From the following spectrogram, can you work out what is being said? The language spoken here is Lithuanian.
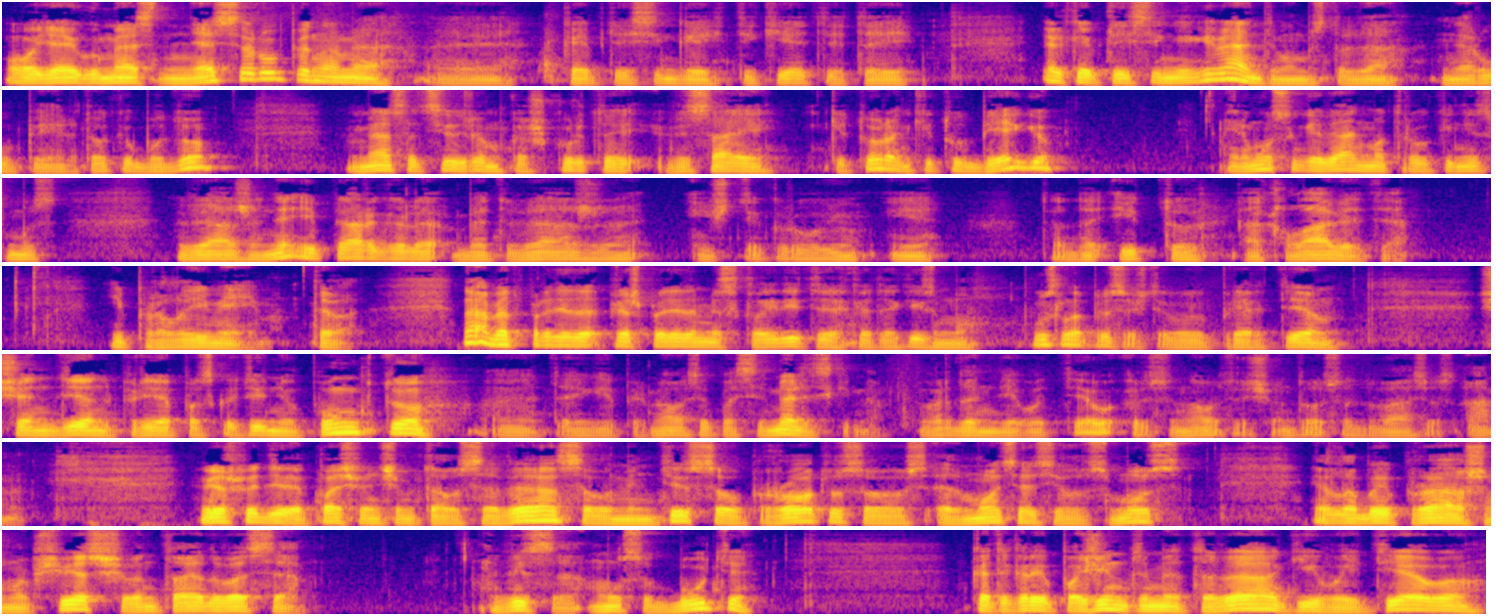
O jeigu mes nesirūpiname, e, kaip teisingai tikėti, tai ir kaip teisingai gyventi mums tada nerūpia. Ir tokiu būdu mes atsiduriam kažkur tai visai kitur, ant kitų bėgių. Ir mūsų gyvenimo traukinys mus veža ne į pergalę, bet veža iš tikrųjų į tada įtų aklavietę į pralaimėjimą. Tai va. Na, bet pradėda, prieš pradėdami sklaidyti katekizmo puslapius, iš tikrųjų priartėjom šiandien prie paskutinių punktų. E, taigi, pirmiausia, pasimelskime. Vardant Dievo Tėvų ir Sūnaus ir Šventosios Dvasios. Amen. Viešpadėvė, pašvenčiam tau save, savo mintis, savo protus, savo emocijas, jausmus ir labai prašom apšvies šventąją dvasę visą mūsų būti kad tikrai pažintume tave, gyvai Dievą,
